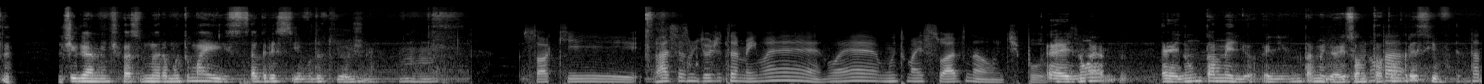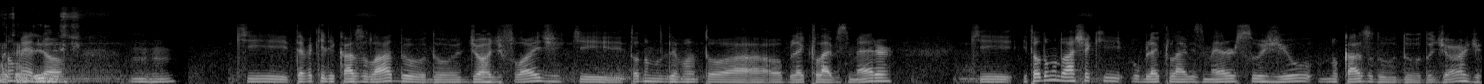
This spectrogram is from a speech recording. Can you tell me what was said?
Antigamente o racismo era muito mais agressivo do que hoje, né? Só que o racismo de hoje também não é, não é muito mais suave não, tipo, É, ele não é, é, ele não tá melhor, ele não tá melhor, ele só não não tá tão tá, agressivo, não tá tão melhor. Uhum. Que teve aquele caso lá do, do George Floyd, que todo mundo levantou a, a Black Lives Matter, que e todo mundo acha que o Black Lives Matter surgiu no caso do, do, do George,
